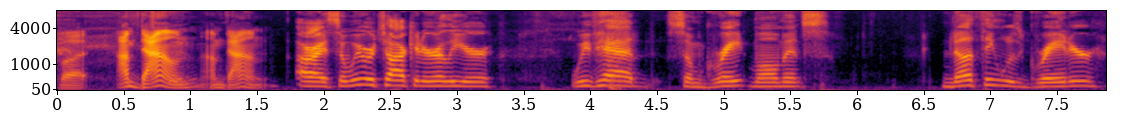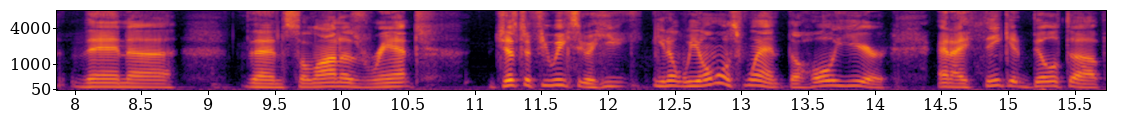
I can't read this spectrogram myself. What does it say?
but I'm down. I'm down. All right, so we were talking earlier. We've had some great moments. Nothing was greater than uh, than Solana's rant just a few weeks ago, he, you know, we almost went the whole year, and I think it built up.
